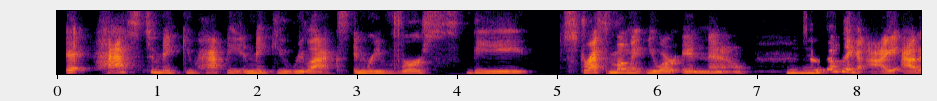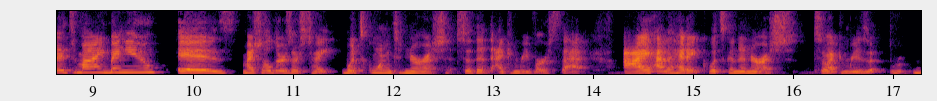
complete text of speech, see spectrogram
It has to make you happy and make you relax and reverse the stress moment you are in now. Mm-hmm. So something I added to my menu is my shoulders are tight. What's going to nourish so that I can reverse that? I have a headache. What's going to nourish so I can read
